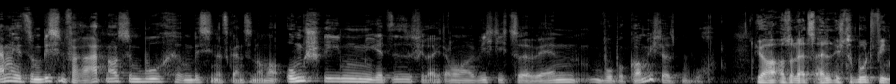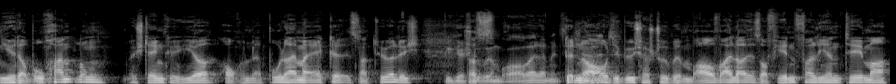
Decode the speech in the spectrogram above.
haben jetzt so ein bisschen verraten aus dem Buch, ein bisschen das Ganze nochmal umschrieben. Jetzt ist es vielleicht aber mal wichtig zu erwähnen, wo bekomme ich das Buch? Ja, also letztendlich so gut wie in jeder Buchhandlung. Ich denke, hier auch in der Poolheimer Ecke ist natürlich. Bücherstube das, im Brauweiler mit Sicherheit. Genau, die Bücherstube im Brauweiler ist auf jeden Fall hier ein Thema.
